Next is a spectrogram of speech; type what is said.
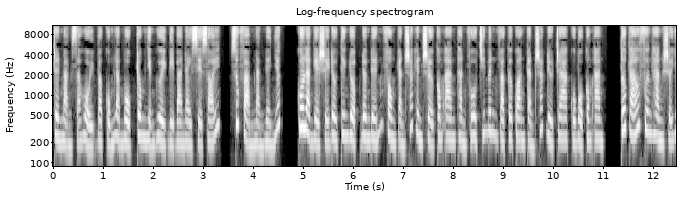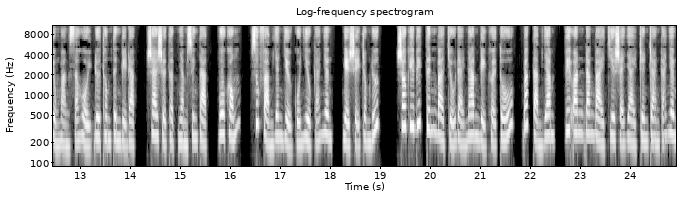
trên mạng xã hội và cũng là một trong những người bị bà này xỉa xói, xúc phạm nặng nề nhất. Cô là nghệ sĩ đầu tiên nộp đơn đến phòng cảnh sát hình sự công an thành phố Hồ Chí Minh và cơ quan cảnh sát điều tra của Bộ Công an, tố cáo Phương Hằng sử dụng mạng xã hội đưa thông tin bị đặt, sai sự thật nhằm xuyên tạc, vu khống, xúc phạm danh dự của nhiều cá nhân, nghệ sĩ trong nước. Sau khi biết tin bà chủ Đại Nam bị khởi tố, bắt tạm giam, Vi Oanh đăng bài chia sẻ dài trên trang cá nhân.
